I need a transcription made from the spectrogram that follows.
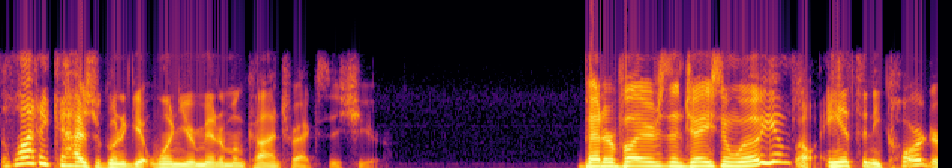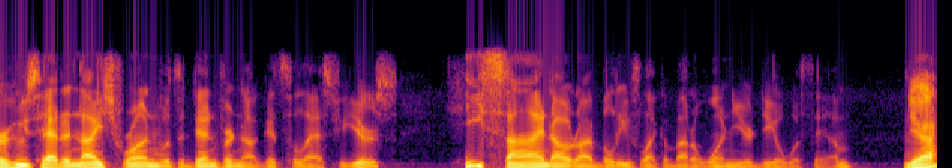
A lot of guys are going to get one-year minimum contracts this year. Better players than Jason Williams? Well, Anthony Carter, who's had a nice run with the Denver Nuggets the last few years, he signed out, I believe, like about a one-year deal with them. Yeah.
